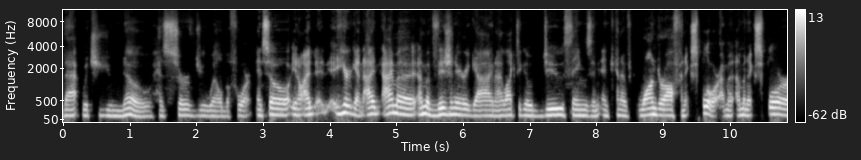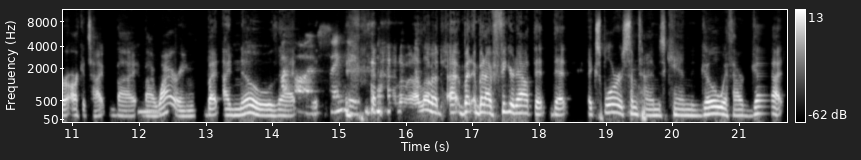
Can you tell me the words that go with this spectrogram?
that which you know has served you well before and so you know i here again I, i'm a i'm a visionary guy and i like to go do things and, and kind of wander off and explore i'm, a, I'm an explorer archetype by by Mhm. wiring but i know that same here I, know, I love it. Uh, but but I've figured out that that explorers sometimes can go with our gut,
